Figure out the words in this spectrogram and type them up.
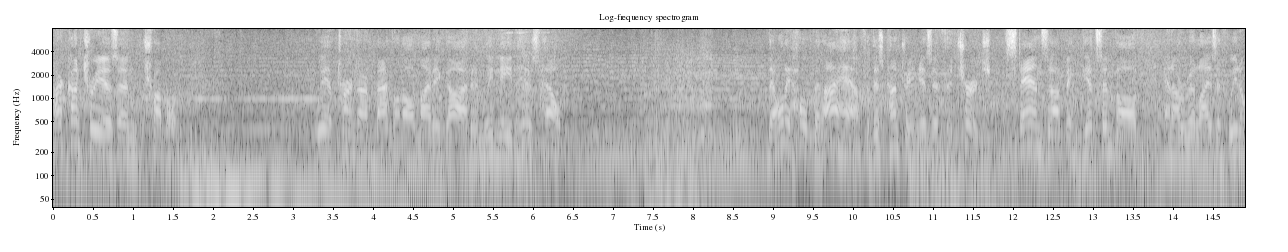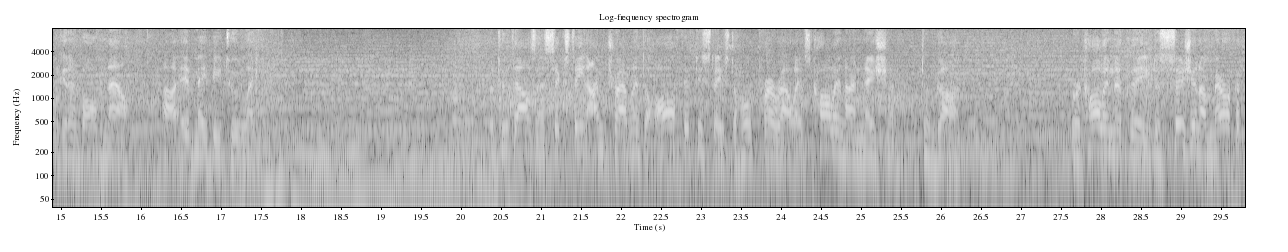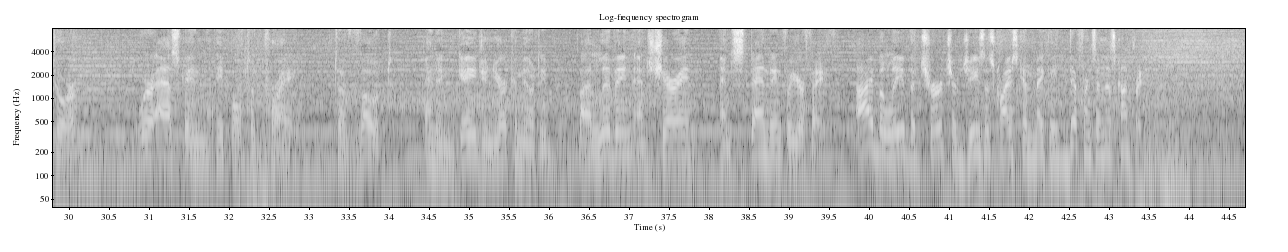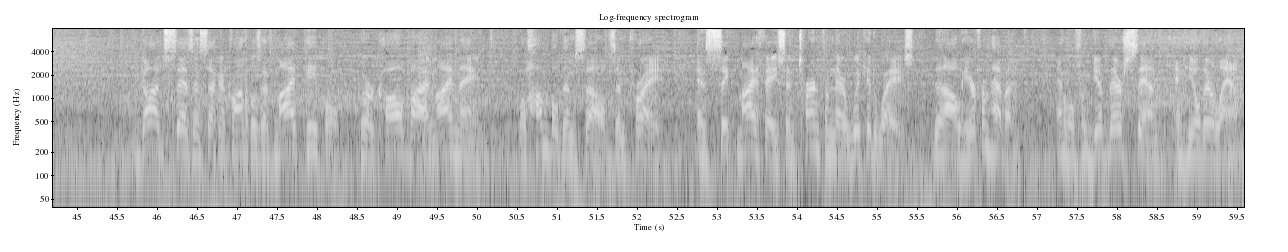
Our country is in trouble. We have turned our back on Almighty God and we need His help. The only hope that I have for this country is if the church stands up and gets involved, and I realize if we don't get involved now, uh, it may be too late. In 2016, I'm traveling to all 50 states to hold prayer rallies, calling our nation to God. We're calling it the Decision America Tour. We're asking people to pray, to vote, and engage in your community by living and sharing and standing for your faith. I believe the Church of Jesus Christ can make a difference in this country. God says in Second Chronicles, if my people who are called by my name will humble themselves and pray and seek my face and turn from their wicked ways, then I'll hear from heaven and will forgive their sin and heal their land.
